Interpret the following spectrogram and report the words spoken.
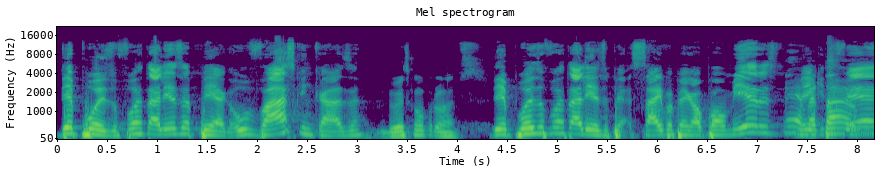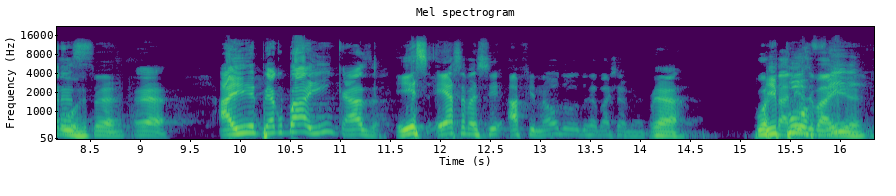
Depois o Fortaleza pega o Vasco em casa. Dois confrontos. Depois o Fortaleza sai pra pegar o Palmeiras, É, meio vai que de estar férias. morto, é. É. Aí ele pega o Bahia em casa. Esse, essa vai ser a final do, do rebaixamento. É. Fortaleza e e, por Bahia. fim,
